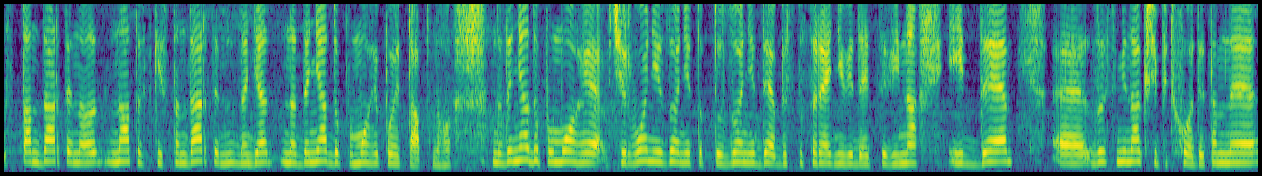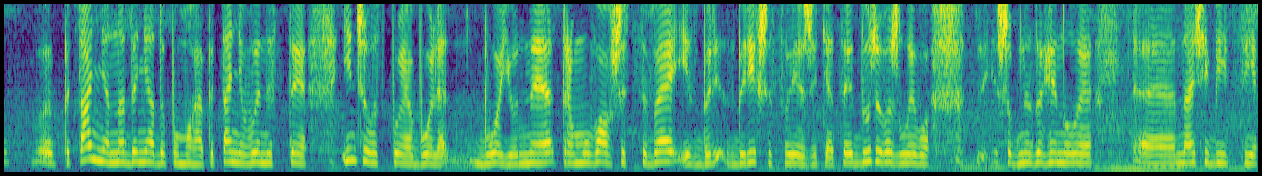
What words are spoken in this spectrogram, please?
стандарти на натовські стандарти надання- допомоги поетапного, надання допомоги в червоній зоні, тобто зоні, де безпосередньо ведеться війна, і де е, зовсім інакші підходи. Там не е, питання надання допомоги, питання винести іншого з боля- бою, не травмувавши себе і збері- зберігши своє життя. Це дуже важливо, щоб не загинули е, наші бійці.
